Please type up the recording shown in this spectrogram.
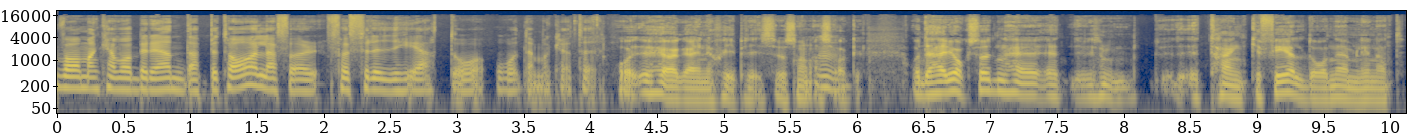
vad man kan vara beredd att betala för, för frihet och, och demokrati. Och höga energipriser och sådana mm. saker. Och det här är också den här, ett, liksom, ett tankefel då, nämligen att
